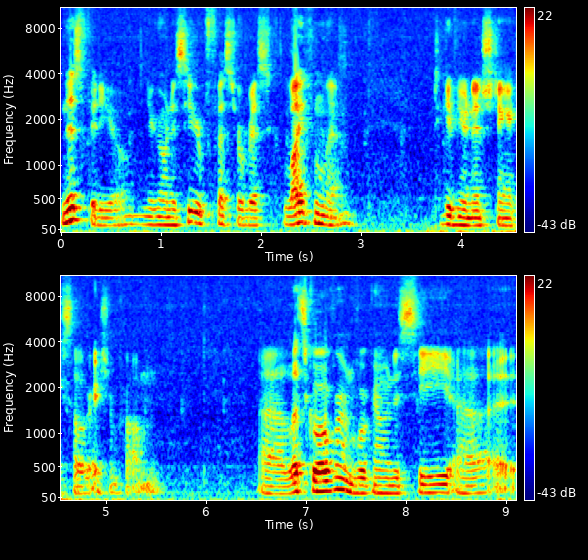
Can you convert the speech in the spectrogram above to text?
In this video, you're going to see your professor risk life and limb to give you an interesting acceleration problem. Uh, let's go over and we're going to see uh,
